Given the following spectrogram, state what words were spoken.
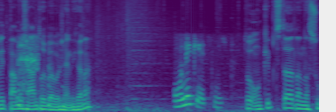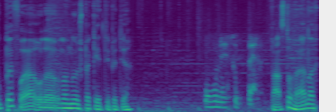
Mit Parmesan drüber wahrscheinlich, oder? Ohne geht's nicht. Du, und gibt's da dann eine Suppe vor oder, oder nur Spaghetti bei dir? Ohne Suppe. Fahrst du heuer nach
